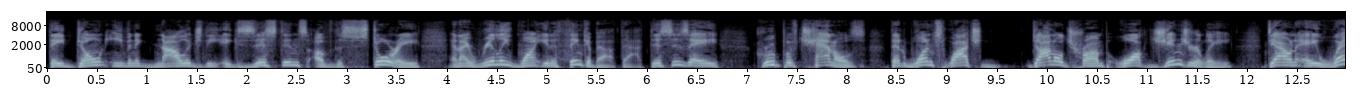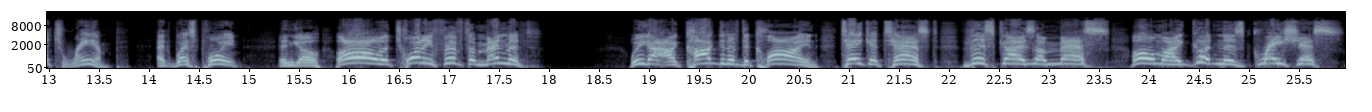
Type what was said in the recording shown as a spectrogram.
They don't even acknowledge the existence of the story. And I really want you to think about that. This is a group of channels that once watched Donald Trump walk gingerly down a wet ramp at West Point and go, oh, the 25th Amendment. We got a cognitive decline. Take a test. This guy's a mess. Oh, my goodness gracious.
